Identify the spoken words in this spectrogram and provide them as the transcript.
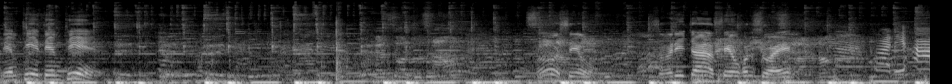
เต็มที่เต็มที่โอ้เซลลสวัสดีจ้าเซลลคนสวยสวัสดีค่ะ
